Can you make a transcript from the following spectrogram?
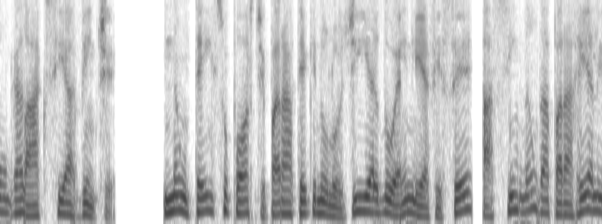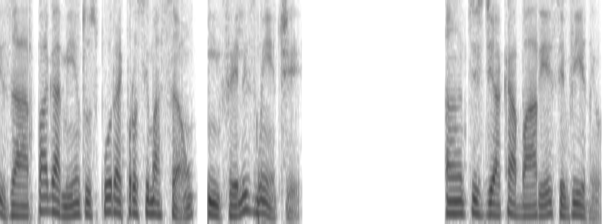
O Galaxy A20 não tem suporte para a tecnologia do NFC, assim não dá para realizar pagamentos por aproximação, infelizmente. Antes de acabar esse vídeo,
